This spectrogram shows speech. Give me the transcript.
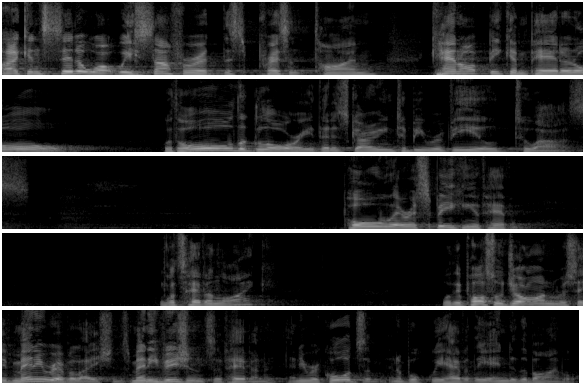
I consider what we suffer at this present time cannot be compared at all with all the glory that is going to be revealed to us. Paul there is speaking of heaven. What's heaven like? Well, the Apostle John received many revelations, many visions of heaven, and he records them in a book we have at the end of the Bible.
